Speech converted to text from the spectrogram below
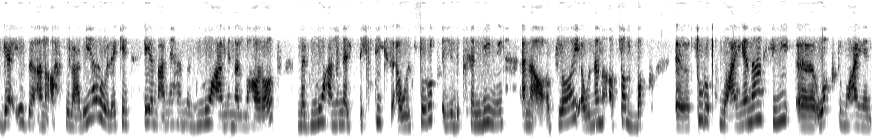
جائزة أنا أحصل عليها ولكن هي معناها مجموعة من المهارات. مجموعة من ال tactics أو الطرق اللي بتخليني أنا apply أو إن أنا أطبق طرق معينة في وقت معين.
